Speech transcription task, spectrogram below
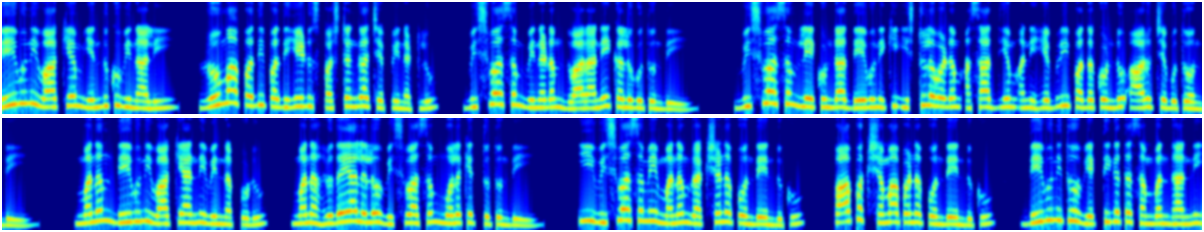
దేవుని వాక్యం ఎందుకు వినాలి? రోమా పది పదిహేడు స్పష్టంగా చెప్పినట్లు విశ్వాసం వినడం ద్వారానే కలుగుతుంది. విశ్వాసం లేకుండా దేవునికి ఇష్టులవడం అసాధ్యం అని హెబ్రీ పదకొండు ఆరు చెబుతోంది. మనం దేవుని వాక్యాన్ని విన్నప్పుడు మన హృదయాలలో విశ్వాసం మొలకెత్తుతుంది. ఈ విశ్వాసమే మనం రక్షణ పొందేందుకు పాప క్షమాపణ పొందేందుకు దేవునితో వ్యక్తిగత సంబంధాన్ని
